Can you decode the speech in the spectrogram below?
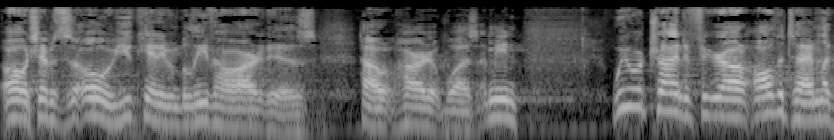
Oh, and Shem says, "Oh, you can't even believe how hard it is, how hard it was." I mean we were trying to figure out all the time, like,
